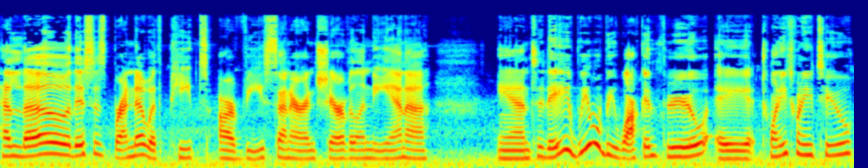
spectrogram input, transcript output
Hello, this is Brenda with Pete's RV Center in Schererville, Indiana. And today we will be walking through a 2022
